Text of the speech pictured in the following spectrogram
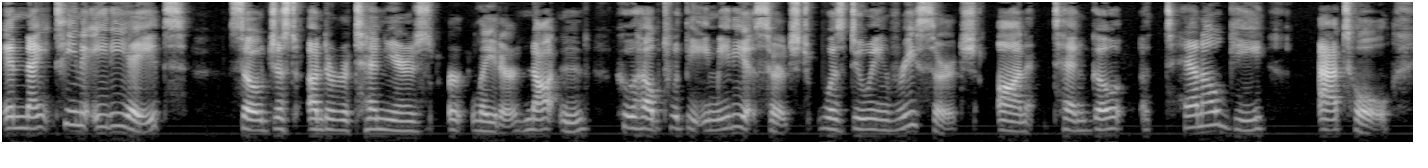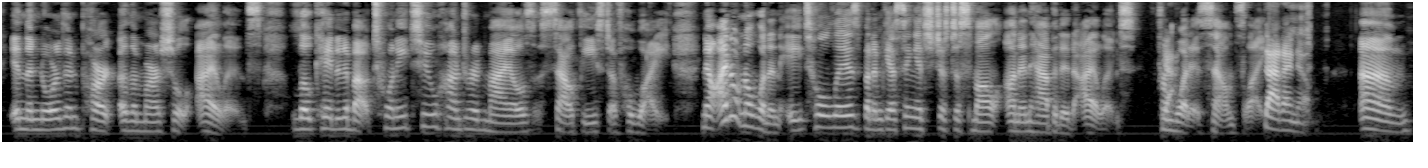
In 1988, so just under 10 years er, later, Naughton, who helped with the immediate search, was doing research on Tango, Tanogi Atoll in the northern part of the Marshall Islands, located about 2,200 miles southeast of Hawaii. Now, I don't know what an atoll is, but I'm guessing it's just a small uninhabited island from Yeah. what it sounds like. That I know. um,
